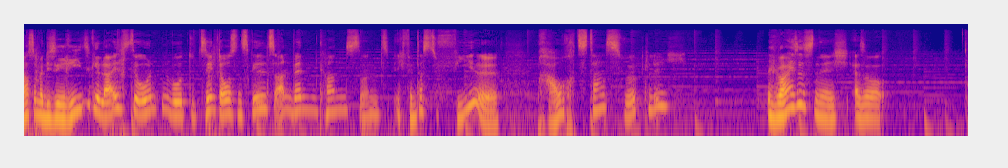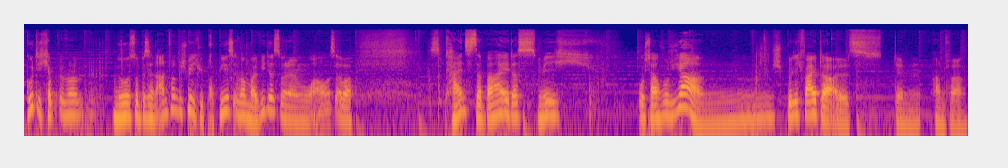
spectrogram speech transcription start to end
hast immer diese riesige Leiste unten, wo du 10.000 Skills anwenden kannst und ich finde das zu viel. Braucht's das wirklich? Ich weiß es nicht. Also, gut, ich habe immer nur so ein bisschen Anfang gespielt. Ich probiere es immer mal wieder so in MMO aus, aber es ist keins dabei, das mich, wo ich sagen würde, ja, spiele ich weiter als den Anfang.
